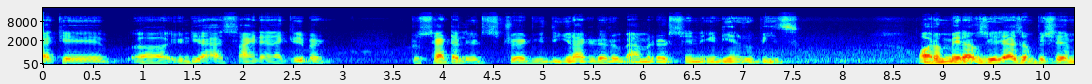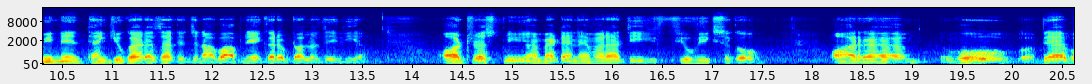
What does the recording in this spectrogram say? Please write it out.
कि India has signed an agreement to settle its trade with United Arab Emirates in Indian rupees और मेरा वज़ीर अजम पिछले महीने थैंक यू कह रहा था कि जनाब आपने एक अरब डॉलर दे दिया। और trust me I met an Emirati few weeks ago और वो they have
